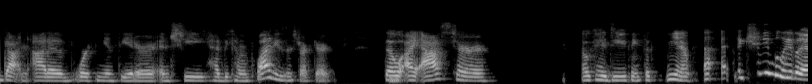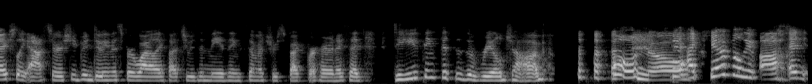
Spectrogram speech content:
gotten out of working in theater and she had become a Pilates instructor. So mm-hmm. I asked her, okay, do you think that, you know, I, I can't believe I actually asked her. She'd been doing this for a while. I thought she was amazing. So much respect for her. And I said, do you think this is a real job? Oh, no. I can't believe. Uh, and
